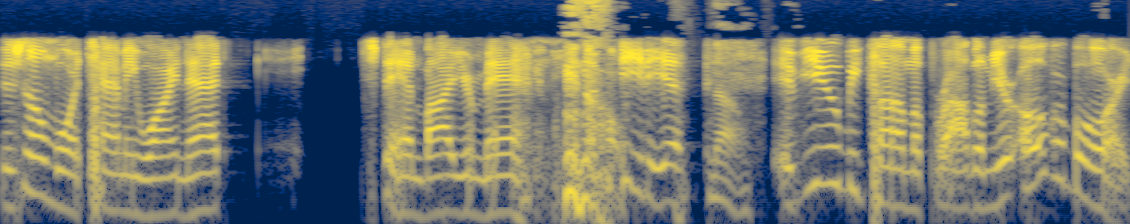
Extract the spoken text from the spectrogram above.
there's no more Tammy Wynette. Stand by your man in No. the media. no. If you become a problem, you're overboard.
